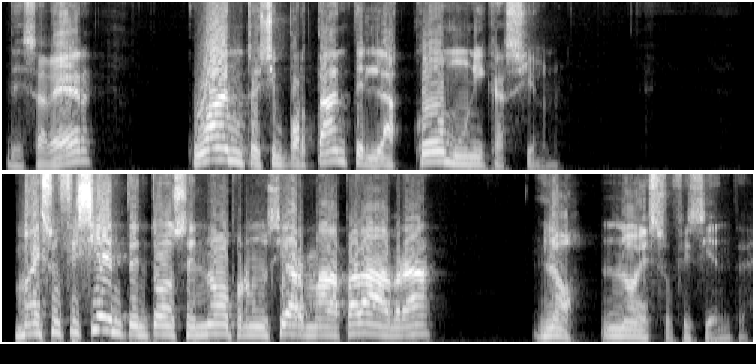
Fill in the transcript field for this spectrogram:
de saber cuánto es importante la comunicación. ¿Ma es suficiente entonces no pronunciar mala palabra? No, no es suficiente.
